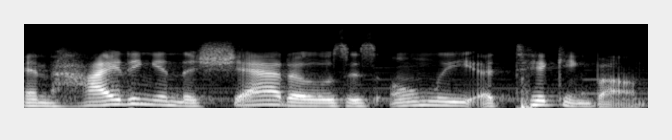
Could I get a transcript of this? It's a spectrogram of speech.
And hiding in the shadows is only a ticking bomb.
